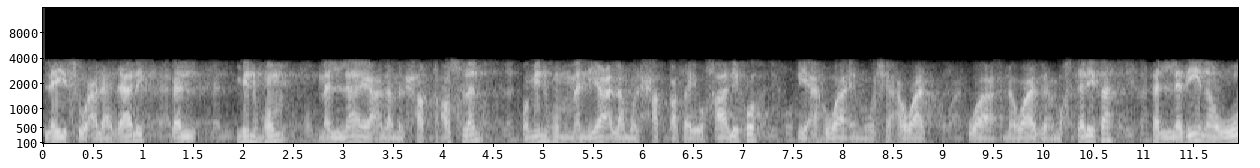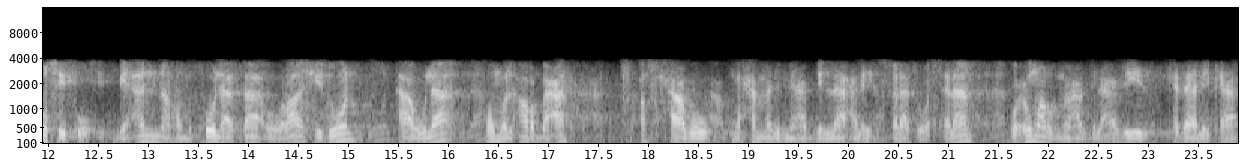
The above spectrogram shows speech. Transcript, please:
ليسوا على ذلك بل منهم من لا يعلم الحق أصلا ومنهم من يعلم الحق فيخالفه لأهواء وشهوات ونوازع مختلفة فالذين وصفوا بأنهم خلفاء راشدون هؤلاء هم الأربعة أصحاب محمد بن عبد الله عليه الصلاة والسلام وعمر بن عبد العزيز كذلك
